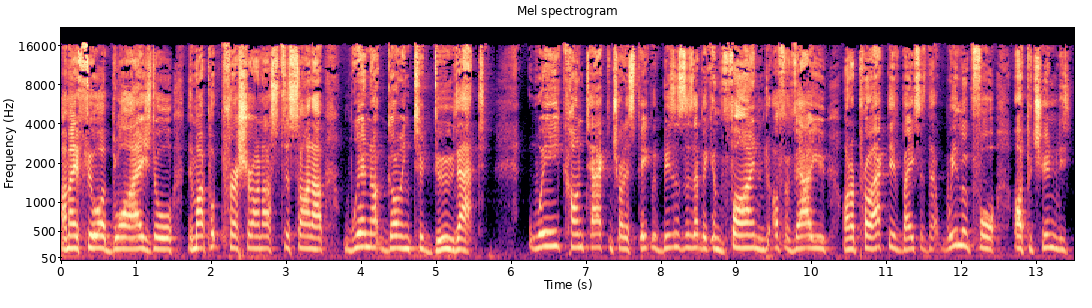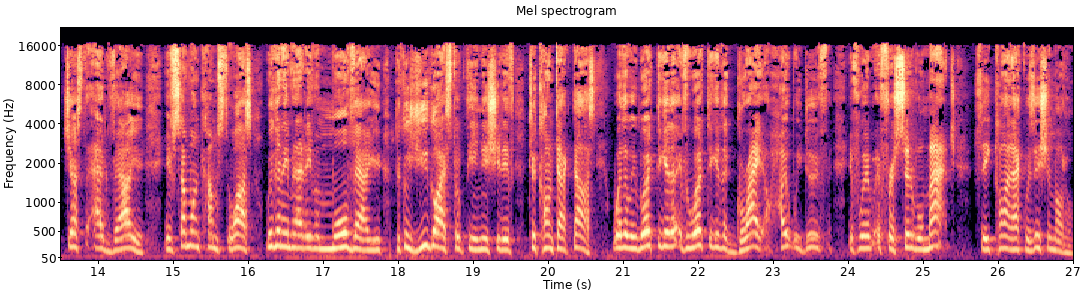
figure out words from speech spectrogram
I may feel obliged or they might put pressure on us to sign up. We're not going to do that. We contact and try to speak with businesses that we can find and offer value on a proactive basis that we look for opportunities just to add value. If someone comes to us, we're going to even add even more value because you guys took the initiative to contact us. Whether we work together, if we work together, great. I hope we do if, if we're, we're a suitable match see client acquisition model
